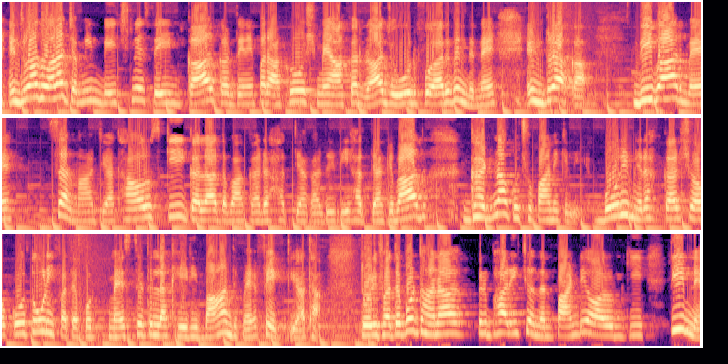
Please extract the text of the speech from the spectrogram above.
इंदिरा द्वारा ज़मीन बेचने से इनकार कर देने पर आक्रोश में आकर राजू उर्फ़ अरविंद ने का दीवार में सर मार दिया था और उसकी गला दबाकर हत्या कर दी थी। हत्या के बाद घटना को छुपाने के लिए बोरी में रखकर शव को तोड़ी फतेहपुर में स्थित लखेरी बाँध में फेंक दिया था। तोड़ी फतेहपुर थाना प्रभारी चंदन पांडे और उनकी टीम ने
